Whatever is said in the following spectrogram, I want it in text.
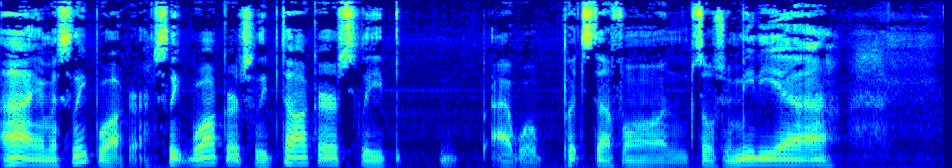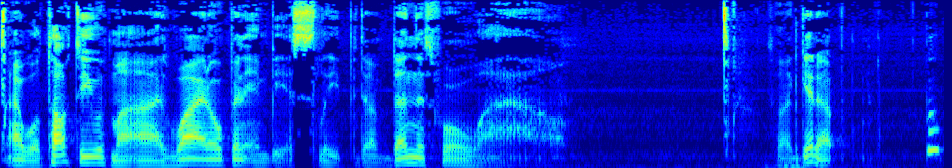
I am a sleepwalker. Sleepwalker, sleep talker, sleep. I will put stuff on social media. I will talk to you with my eyes wide open and be asleep. I've done this for a while. So I get up, boop.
